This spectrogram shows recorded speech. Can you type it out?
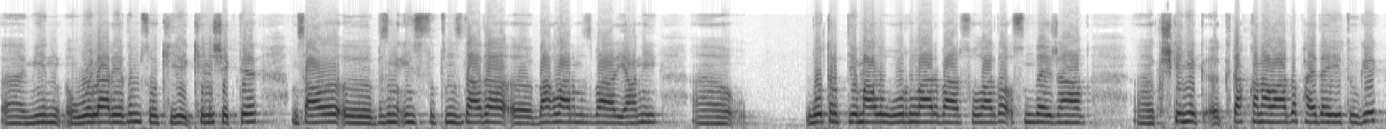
ә, мен ойлар едім сол ке- келешекте мысалы ә, біздің институтымызда да ә, бағларымыз бар яғни ә, отырып демалу орынлары бар соларда осындай жаңағы ә, кішкене к- кітапханаларды пайда етуге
